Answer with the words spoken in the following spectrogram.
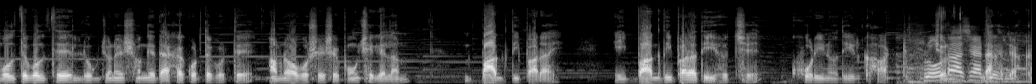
বলতে বলতে লোকজনের সঙ্গে দেখা করতে করতে আমরা অবশেষে পৌঁছে গেলাম বাগদিপাড়ায়। এই বাগদিপাড়াতেই হচ্ছে খড়ি নদীর ঘাট। দেখা। যাক।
